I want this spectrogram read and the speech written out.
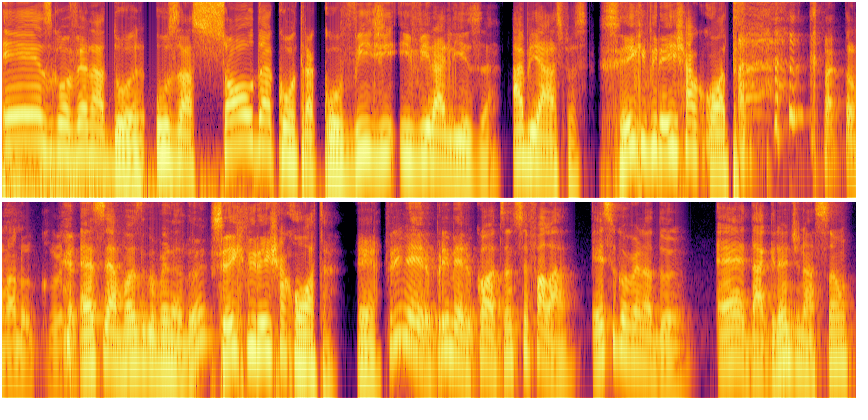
Ex-governador usa solda contra Covid e viraliza. Abre aspas. Sei que virei chacota. Vai tomar no cu, né? Essa é a voz do governador? Sei que virei chacota. É. Primeiro, primeiro, Cotes, antes de você falar, esse governador é da grande nação?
